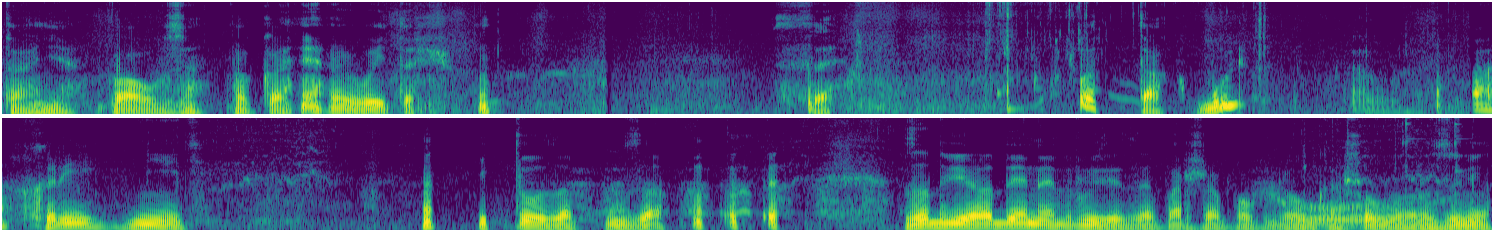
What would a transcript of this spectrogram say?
Так, ні, пауза, поки я витащу. Все. От так, буль. Охренеть. І то за пузо. За дві години, друзі, це перша покльовка, щоб ви розуміли.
